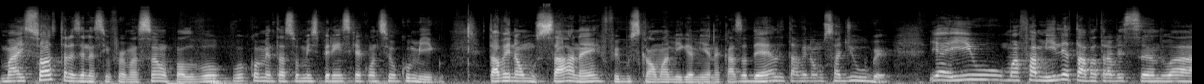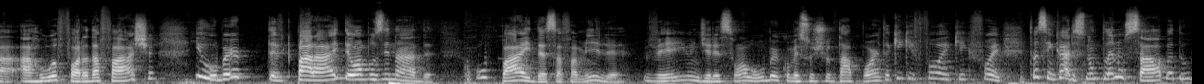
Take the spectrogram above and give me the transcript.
mas só trazendo essa informação, Paulo, vou, vou comentar sobre uma experiência que aconteceu comigo. Tava indo almoçar, né? Fui buscar uma amiga minha na casa dela e tava indo almoçar de Uber. E aí o, uma família tava atravessando a, a rua fora da faixa e o Uber teve que parar e deu uma buzinada. O pai dessa família veio em direção ao Uber, começou a chutar a porta. O que, que foi? O que, que foi? Então, assim, cara, isso num pleno sábado,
